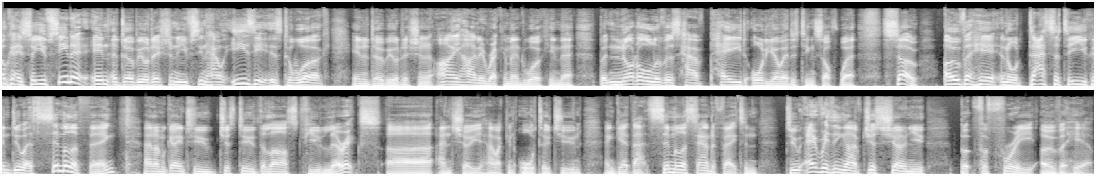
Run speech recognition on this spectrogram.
Okay, so you've seen it in Adobe Audition, you've seen how easy it is to work in Adobe Audition. I highly recommend working there, but not all of us have paid audio editing software. So over here in Audacity, you can do a similar thing, and I'm going to just do the last few lyrics uh, and show you how I can auto-tune and get that similar sound effect and do everything I've just shown you, but for free over here.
